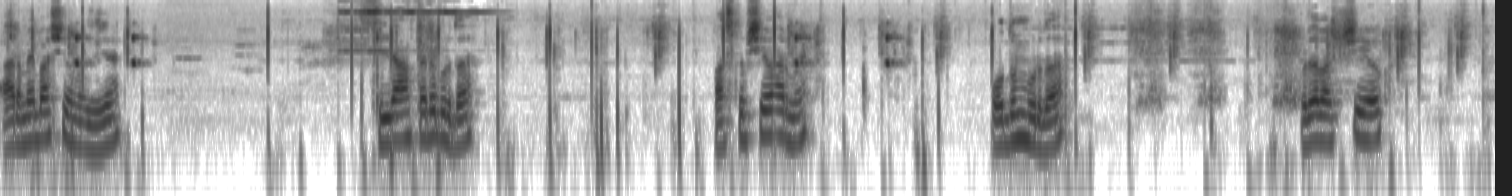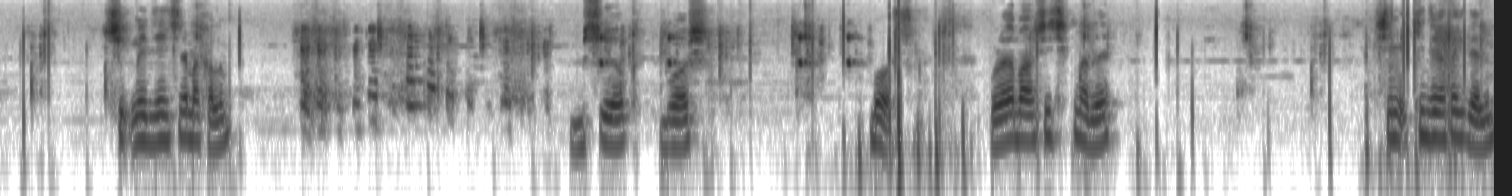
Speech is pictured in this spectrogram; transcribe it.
Aramaya başlayalım hızlıca. Silah anahtarı burada. Başka bir şey var mı? Odun burada. Burada başka bir şey yok. Çekmecenin içine bakalım. Bir şey yok. Boş. Boş. Burada başka şey çıkmadı. Şimdi ikinci kata gidelim.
